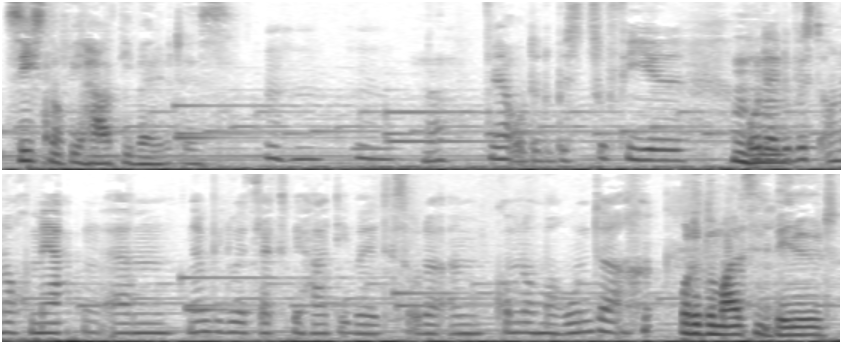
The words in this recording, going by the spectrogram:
siehst noch, wie hart die Welt ist. Mhm, mhm. Ne? Ja, oder du bist zu viel. Mhm. Oder du wirst auch noch merken, ähm, ne, wie du jetzt sagst, wie hart die Welt ist. Oder ähm, komm noch mal runter. Oder du malst ein Bild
